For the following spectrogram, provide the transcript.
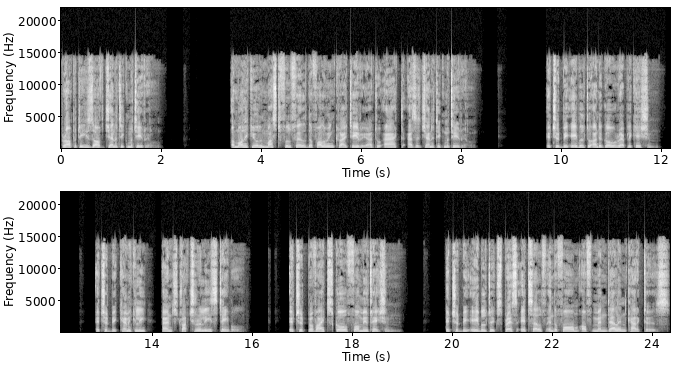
Properties of genetic material A molecule must fulfill the following criteria to act as a genetic material. It should be able to undergo replication. It should be chemically and structurally stable. It should provide scope for mutation. It should be able to express itself in the form of Mendelian characters.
